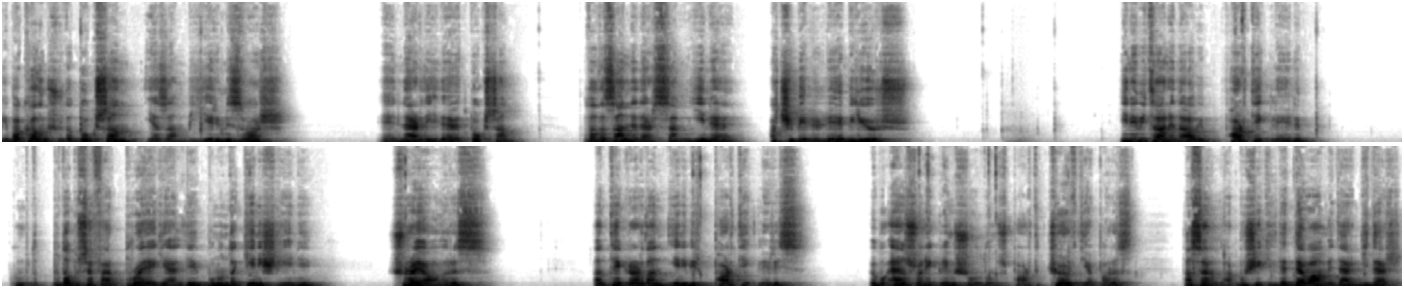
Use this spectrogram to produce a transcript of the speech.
bir bakalım şurada 90 yazan bir yerimiz var. E, neredeydi? Evet 90. Burada da zannedersem yine açı belirleyebiliyoruz. Yine bir tane daha bir part ekleyelim. Bu da bu sefer buraya geldi. Bunun da genişliğini şuraya alırız. Ben tekrardan yeni bir part ekleriz. Ve bu en son eklemiş olduğumuz partı curved yaparız. Tasarımlar bu şekilde devam eder gider.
